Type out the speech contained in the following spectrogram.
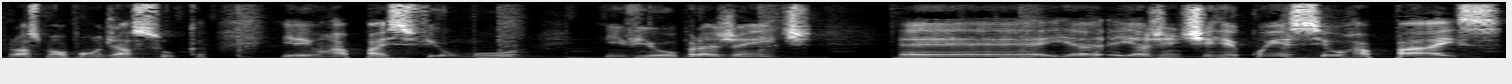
próximo ao Pão de Açúcar. E aí um rapaz filmou, enviou pra gente. É, e, a, e, a, gente reconheceu o rapaz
